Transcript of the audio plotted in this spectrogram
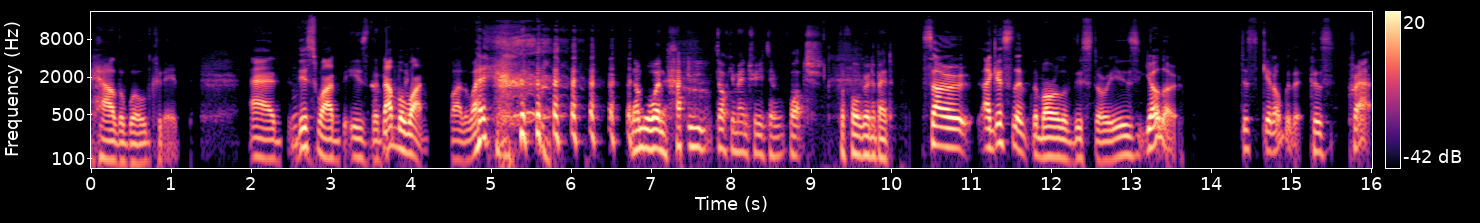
how the world could end, and Hmm. this one is the number one. By the way, Number one happy documentary to watch before going to bed. so I guess the the moral of this story is YOLO. Just get on with it, because crap.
